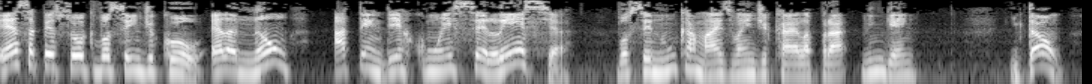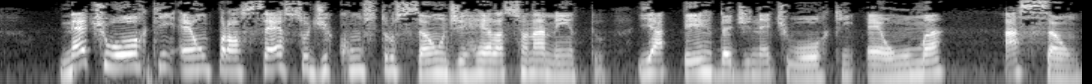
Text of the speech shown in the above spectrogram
essa pessoa que você indicou, ela não atender com excelência, você nunca mais vai indicar ela para ninguém. Então, networking é um processo de construção de relacionamento e a perda de networking é uma ação.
